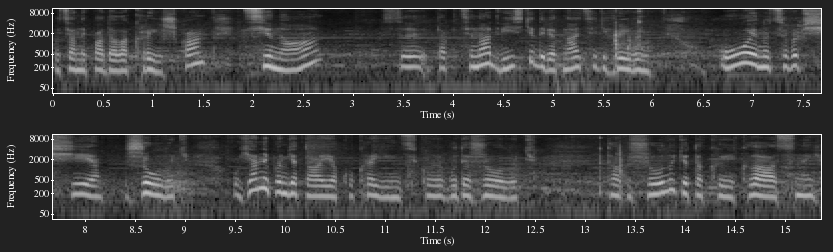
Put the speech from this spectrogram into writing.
оця не падала кришка. Ціна так, ціна 219 гривень. Ой, ну це взагалі жолудь. Я не пам'ятаю, як українською буде жолудь. Так, жолудь отакий класний.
